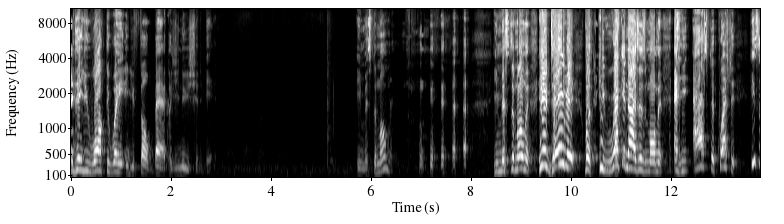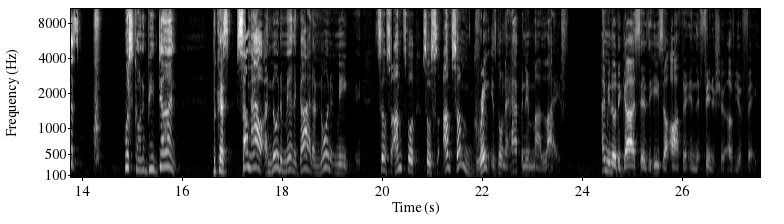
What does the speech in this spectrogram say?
And then you walked away and you felt bad because you knew you should have did it. He missed the moment. he missed the moment. Here, David but he recognized his moment and he asked the question. He says, what's going to be done? Because somehow I know the man of God anointed me. So, so I'm supposed, so I'm, something great is going to happen in my life. How many know that God says that He's the author and the finisher of your faith?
